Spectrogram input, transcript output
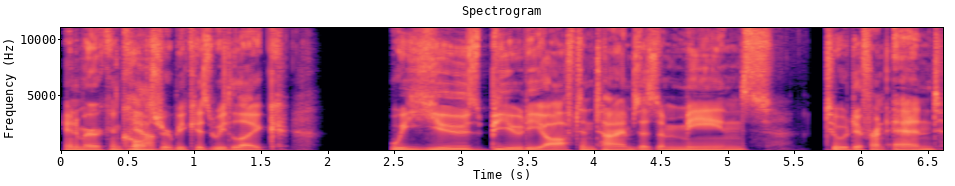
in American Yeah. culture because we like, we use beauty oftentimes as a means to a different end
